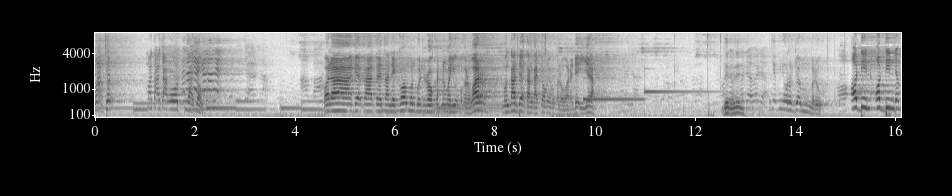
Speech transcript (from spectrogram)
mak cek mata cangut enggak jong. Pada dia ka tretan eko mun bederokat nama yuk keluar, mun tanda tang kacong ya keluar. Dia iya lah. Udin, Udin. Dia punya orang dia baru. Oh, Odin, Odin, dem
